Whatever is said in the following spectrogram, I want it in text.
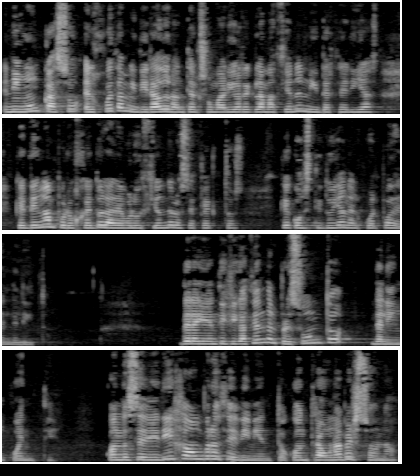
En ningún caso el juez admitirá durante el sumario reclamaciones ni tercerías que tengan por objeto la devolución de los efectos que constituyan el cuerpo del delito. De la identificación del presunto delincuente. Cuando se dirija un procedimiento contra una persona,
